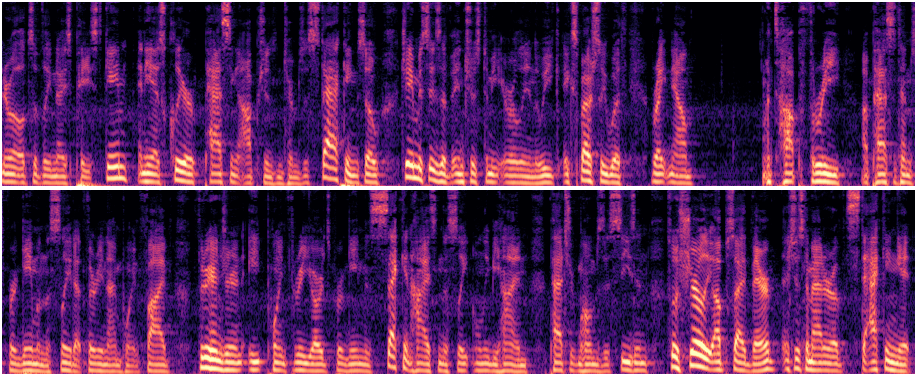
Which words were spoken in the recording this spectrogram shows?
in a relatively nice paced game, and he has clear passing options in terms of stacking. So, Jameis is of interest to me early in the week, especially with right now a top three uh, pass attempts per game on the slate at 39.5. 308.3 yards per game is second highest in the slate, only behind Patrick Mahomes this season. So surely upside there. It's just a matter of stacking it.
